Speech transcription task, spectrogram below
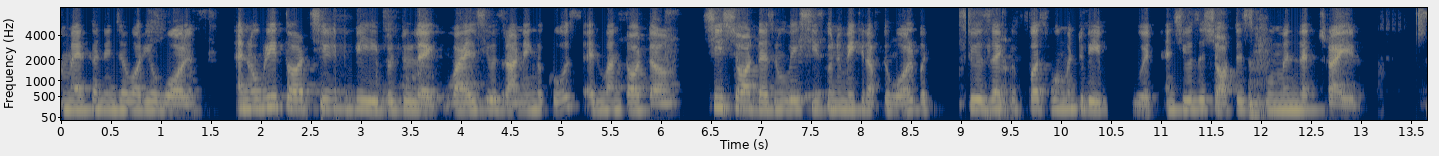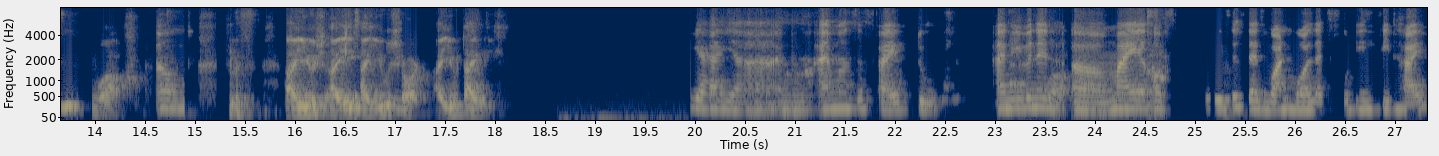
American Ninja Warrior wall. And nobody thought she'd be able to like while she was running the course everyone thought um, she's short there's no way she's going to make it up the wall. But she was like the first woman to be able to do it. And she was the shortest woman that tried. Wow. Um, are you are, are you short? Are you tiny? Yeah yeah i'm i'm also five two. And even in wow. uh, my places there's one wall that's 14 feet high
